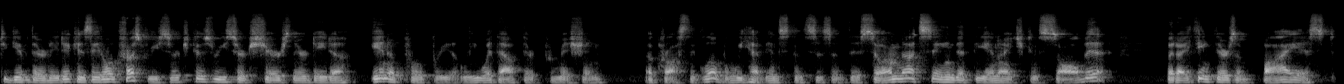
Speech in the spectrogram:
to give their data because they don't trust research because research shares their data inappropriately without their permission across the globe. And we have instances of this. So I'm not saying that the NIH can solve it, but I think there's a biased,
